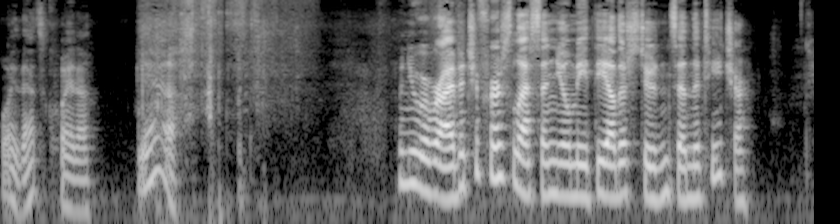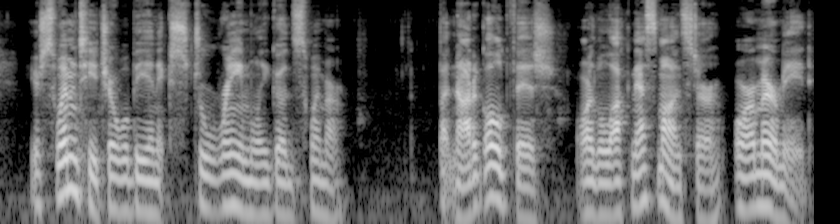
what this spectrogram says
Boy, that's quite a... Yeah. When you arrive at your first lesson, you'll meet the other students and the teacher. Your swim teacher will be an extremely good swimmer, but not a goldfish or the Loch Ness Monster or a mermaid.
